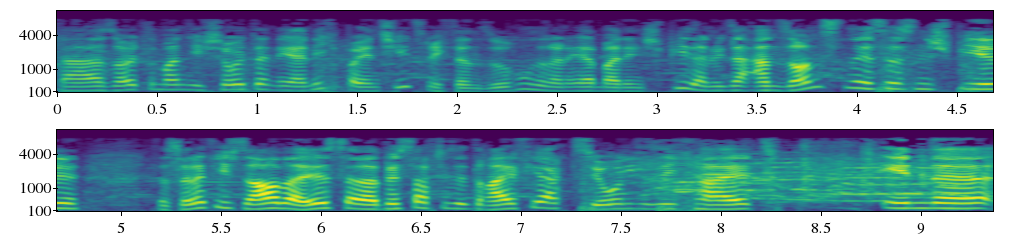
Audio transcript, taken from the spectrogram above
Da sollte man die Schuld dann eher nicht bei den Schiedsrichtern suchen, sondern eher bei den Spielern. Wie gesagt, ansonsten ist es ein Spiel, das relativ sauber ist, aber bis auf diese drei, vier Aktionen, die sich halt in äh,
